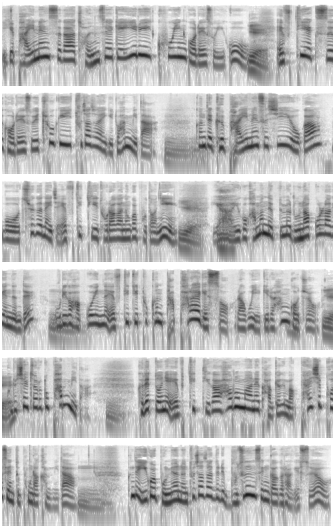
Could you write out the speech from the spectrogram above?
이게 바이낸스가 전 세계 1위 코인 거래소이고 예. FTX 거래소의 초기 투자자이기도 합니다. 음. 그런데 그 바이낸스 CEO가 뭐 최근에 이제 FTT 돌아가는 걸 보더니 예. 야 이거 가만 냅두면 루나 꼴나겠는데 음. 우리가 갖고 있는 FTT 토큰 다 팔아야겠어라고 얘기를 한 거죠. 예. 그리고 실제로 또 팝니다. 음. 그랬더니 FTT가 하루 만에 가격이 막 80% 폭락합니다. 음. 근데 이걸 보면은 투자자들이 무슨 생각을 하겠어요?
